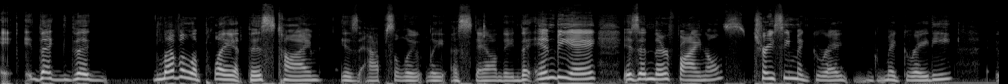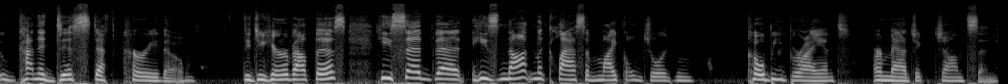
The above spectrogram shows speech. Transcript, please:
it the the level of play at this time is absolutely astounding. The NBA is in their finals. Tracy McGra- McGrady kind of dissed Steph Curry though. Did you hear about this? He said that he's not in the class of Michael Jordan, Kobe Bryant, or Magic Johnson.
